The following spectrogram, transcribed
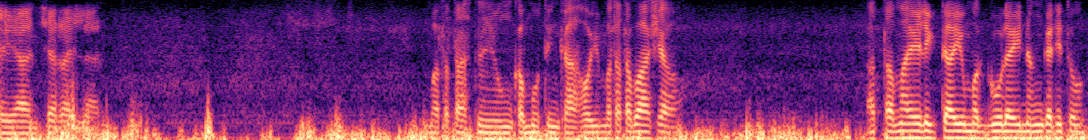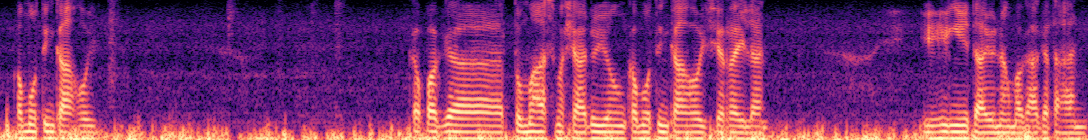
Ayan, si Rylan. Matataas na yung kamuting kahoy. Matataba siya. Oh. At uh, mahilig tayo maggulay ng ganito, kamuting kahoy. Kapag ah, tumaas masyado yung kamuting kahoy si Rylan, ihingi tayo ng magagataan.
